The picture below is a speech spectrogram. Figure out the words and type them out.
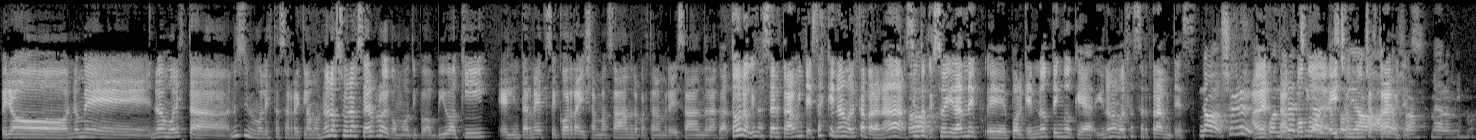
Pero no me, no me molesta, no sé si me molesta hacer reclamos. No lo suelo hacer porque como, tipo, vivo aquí, el internet se corta y llama a Sandra, pues está el nombre de Sandra. Todo lo que es hacer trámites, ¿sabes que no me molesta para nada? Siento Ah. que soy grande eh, porque no tengo que, y no me molesta hacer trámites. No, yo creo que A ver, cuando era tampoco chica he hecho odiaba, muchos ahora trámites. ya me da lo mismo.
